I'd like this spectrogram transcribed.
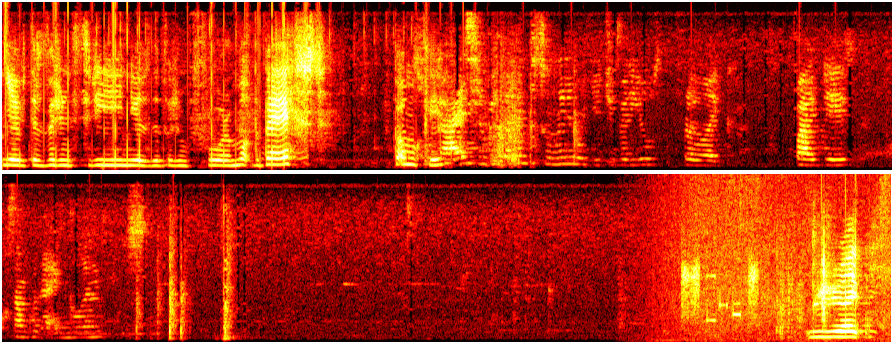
You have Division 3 near you Division 4. I'm not the best, but I'm okay. Guys, you'll be getting so many YouTube videos for like five days because I'm going to England. Right.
